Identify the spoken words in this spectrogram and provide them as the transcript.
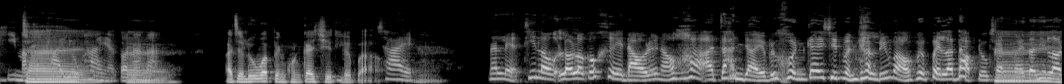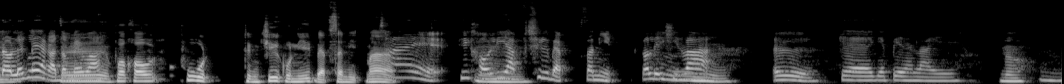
พี่มัคคทายกให้อะตอนนั้นอะเอาจจะรู้ว่าเป็นคนใกล้ชิดหรือเปล่า ใช่อืมนั่นแหละ ที่เราแล้วเราก็เคยเดาด้วยนะว่าอาจารย์ใหญ่เป็นคนใกล้ชิดเหมือนกันหรือเปล่าเพื่อเป็นระดับเดียวกันไหมตอนที่เราเดาแรกๆอะจำได้ว่าเออเพราะเขา พูดถึงชื่อคนนี้แบบสนิทมาก ใช่ ที่เขาอืมเรียกชื่อแบบสนิท ก็เลยคิดว่าอืมเออ แกแกเป็นอะไรเนาะอืม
